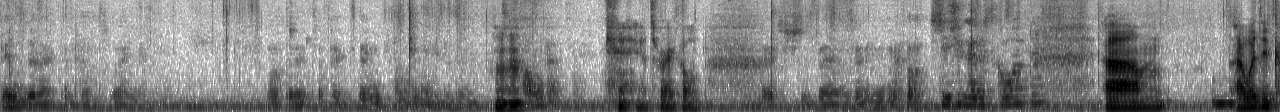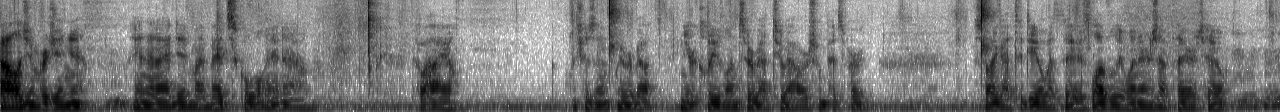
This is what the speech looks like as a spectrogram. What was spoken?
Been back to Pennsylvania. Not that it's a big thing for me to do. Mm-hmm. Cold up there. it's very cold. It's just as bad as anything else. Did you go to school up there? Um, I went to college in Virginia, and then I did my med school in um, Ohio, which was in, we were about near Cleveland, so we we're about two hours from Pittsburgh. So I got to deal with those lovely winters up there too, Mm-hmm.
